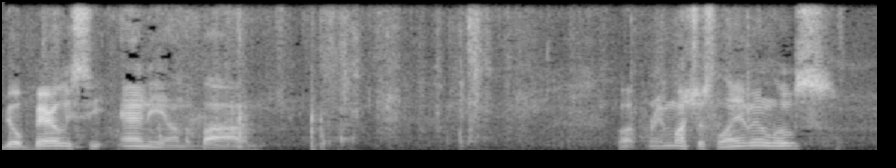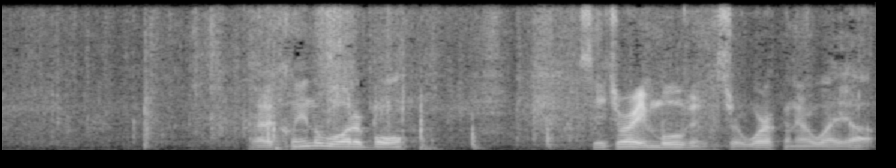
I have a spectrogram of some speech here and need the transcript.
you'll barely see any on the bottom. But pretty much just lay them in loose. Gotta clean the water bowl. See, it's already moving because they're working their way up.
